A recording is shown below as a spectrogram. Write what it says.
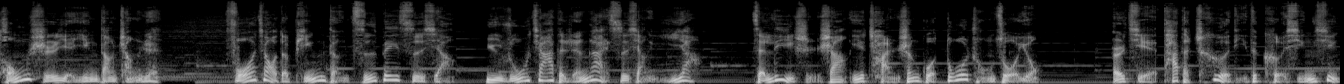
同时，也应当承认，佛教的平等慈悲思想。与儒家的仁爱思想一样，在历史上也产生过多重作用，而且它的彻底的可行性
